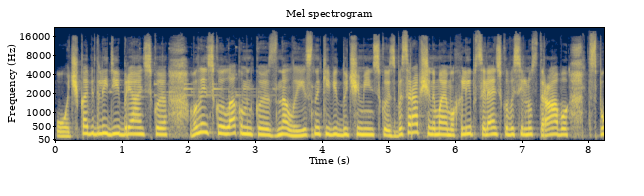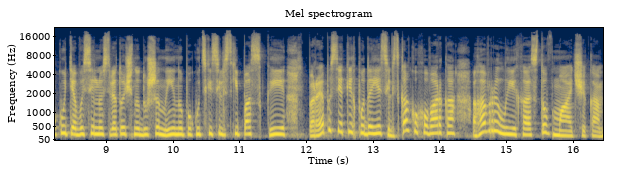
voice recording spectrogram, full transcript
очка від Лідії Брянської, Волинською лакоминкою з налисники від Дучемінської, з Бесарабщини маємо хліб, селянську весільну страву, з покуття весільну святочну душенину, покутські сільські паски, перепис яких подає сільська куховарка Гаврилиха Стовмачика.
